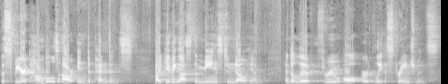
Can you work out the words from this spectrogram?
the Spirit humbles our independence by giving us the means to know him and to live through all earthly estrangements.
